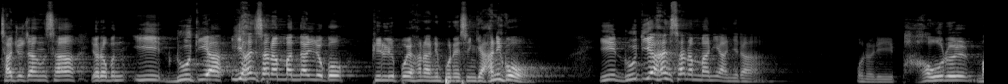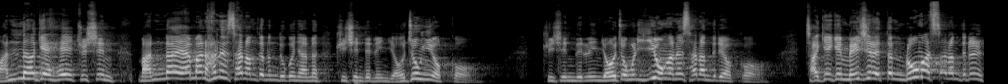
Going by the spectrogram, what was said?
자주장사 여러분 이 루디아 이 한 사람 만나려고 빌립보에 하나님 보내신 게 아니고 이 루디아 한 사람만이 아니라 오늘 이 바울을 만나게 해 주신 만나야만 하는 사람들은 누구냐면 귀신 들린 여종이었고 귀신 들린 여종을 이용하는 사람들이었고 자기에게 매질했던 로마 사람들을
